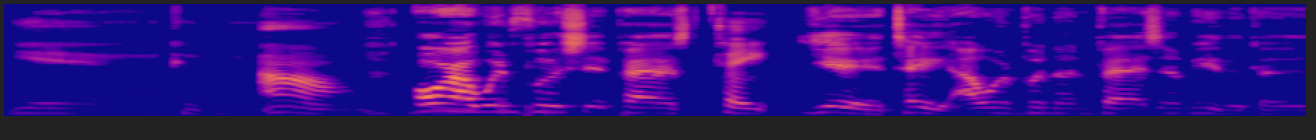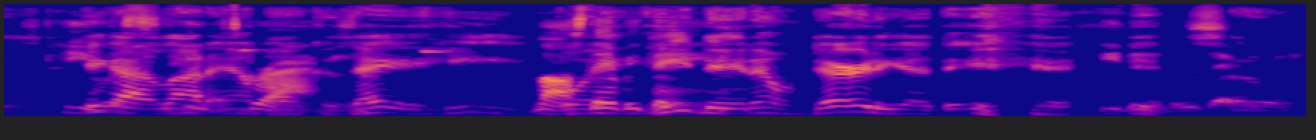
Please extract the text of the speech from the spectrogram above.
yeah, could be. I. Or I wouldn't put shit past. Tate. Yeah, Tate. I wouldn't put nothing past him either because He he, got a lot of was ammo. Because they he Lost boy, everything. He did him dirty at the end. He did lose So, everything.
